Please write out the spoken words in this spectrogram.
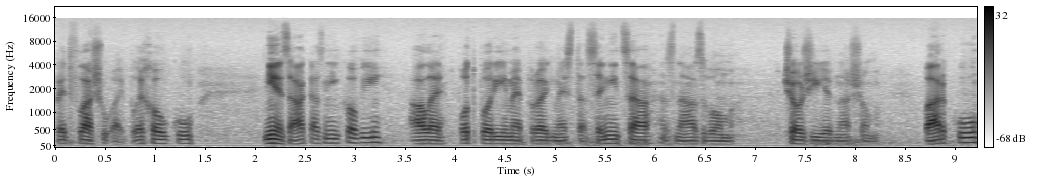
PET flašu, aj plechovku, nie zákazníkovi, ale podporíme projekt mesta Senica s názvom Čo žije v našom parku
